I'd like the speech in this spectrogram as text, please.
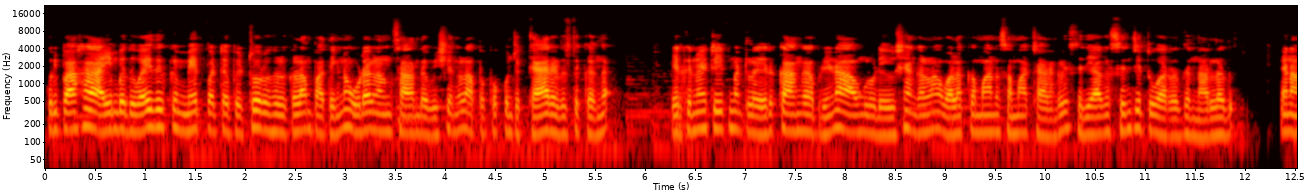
குறிப்பாக ஐம்பது வயதுக்கு மேற்பட்ட பெற்றோர்களுக்கெல்லாம் பார்த்திங்கன்னா உடல்நலம் சார்ந்த விஷயங்கள் அப்பப்போ கொஞ்சம் கேர் எடுத்துக்கங்க. ஏற்கனவே ட்ரீட்மெண்ட்டில் இருக்காங்க அப்படின்னா அவங்களுடைய விஷயங்கள்லாம் வழக்கமான சமாச்சாரங்களை சரியாக செஞ்சுட்டு வர்றது நல்லது. ஏன்னா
